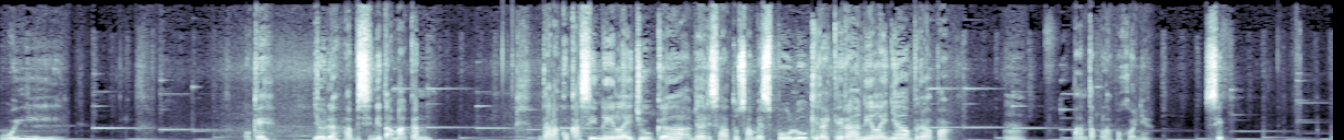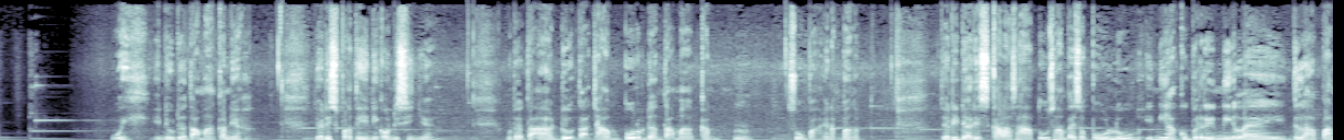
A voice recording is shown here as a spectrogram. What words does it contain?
Wih. Oke, ya udah habis ini tak makan. Ntar aku kasih nilai juga dari 1 sampai 10 kira-kira nilainya berapa. Hmm, mantap lah pokoknya. Sip. Wih, ini udah tak makan ya. Jadi seperti ini kondisinya. Udah tak aduk, tak campur, dan tak makan. Hmm, sumpah enak banget. Jadi dari skala 1 sampai 10, ini aku beri nilai 8.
